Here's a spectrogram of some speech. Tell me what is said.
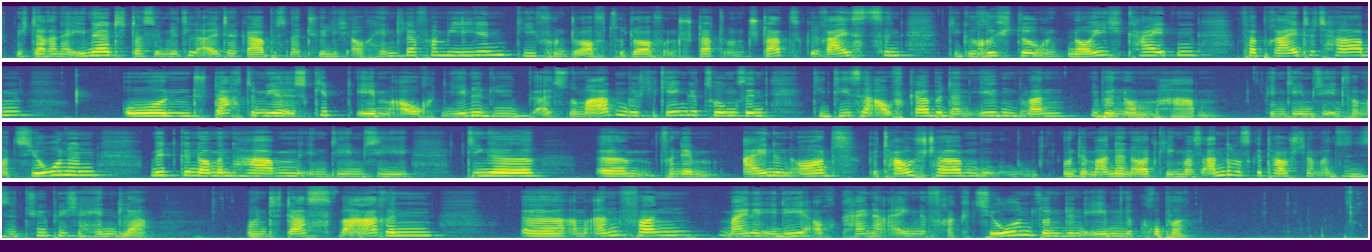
mich daran erinnert, dass im Mittelalter gab es natürlich auch Händlerfamilien, die von Dorf zu Dorf und Stadt und Stadt gereist sind, die Gerüchte und Neuigkeiten verbreitet haben und dachte mir, es gibt eben auch jene, die als Nomaden durch die Gegend gezogen sind, die diese Aufgabe dann irgendwann übernommen haben indem sie Informationen mitgenommen haben, indem sie Dinge ähm, von dem einen Ort getauscht haben und dem anderen Ort gegen was anderes getauscht haben, also diese typische Händler. Und das waren äh, am Anfang meine Idee auch keine eigene Fraktion, sondern eben eine Gruppe.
